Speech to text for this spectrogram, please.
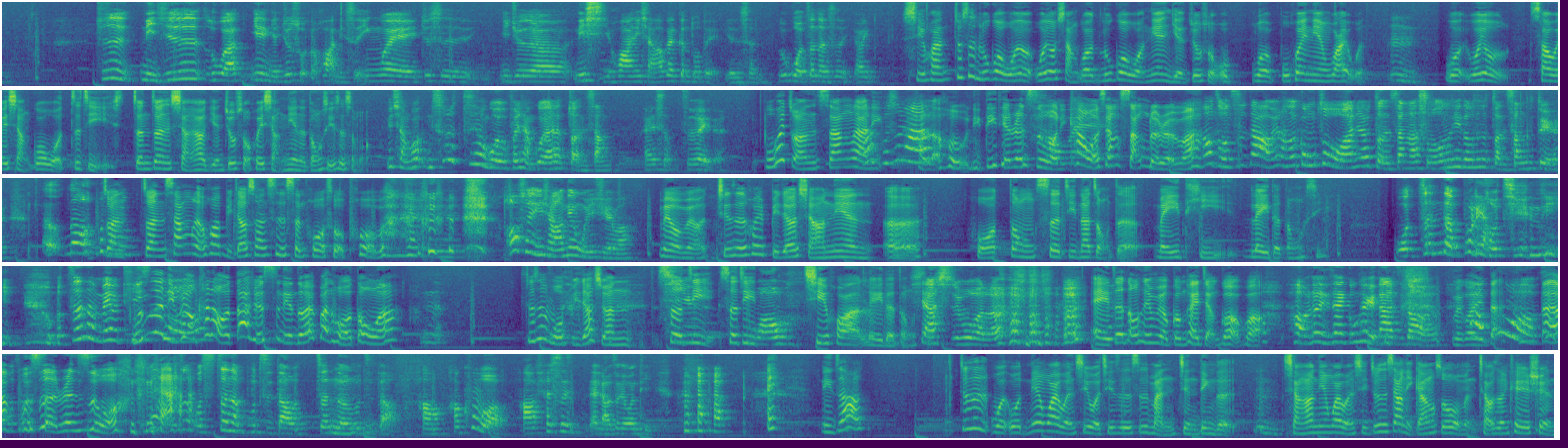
就是你其实如果要念研究所的话，你是因为就是你觉得你喜欢，你想要再更多的延伸。如果真的是要喜欢，就是如果我有我有想过，如果我念研究所，我我不会念外文。嗯，我我有稍微想过，我自己真正想要研究所会想念的东西是什么？你想过？你是不是之前跟我分享过要转商还是什么之类的？不会转商啦，你、啊、不是吗？Hello，你第一天认识我，欸、你看我像商的人吗？那我怎么知道？我想说工作啊，就要转商啊，什么东西都是转商就对了。Uh, no，转转商的话比较算是生活所迫吧。哦，所以你想要念文学吗？没有没有，其实会比较想要念呃活动设计那种的媒体类的东西。我真的不了解你，我真的没有听。不是你没有看到我大学四年都在办活动吗？就是我比较喜欢设计 设计企划类的东西。吓死我了！哎、欸，这东西没有公开讲过，好不好？好，那你现在公开给大家知道了。没关系，大、哦、大家不是很认识我。我我是真的不知道，我真的不知道。嗯、好好酷哦！好，下次来聊这个问题。你知道？就是我，我念外文系，我其实是蛮坚定的，嗯，想要念外文系。就是像你刚刚说，我们侨生可以选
